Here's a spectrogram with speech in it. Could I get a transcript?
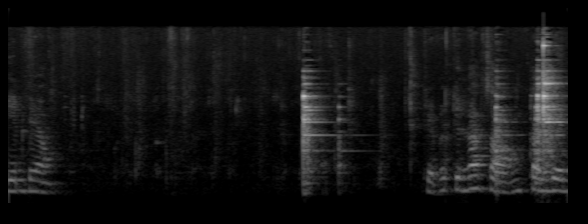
อิ่มเดียว เก็บไปกินรอบสองตอนเย็น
